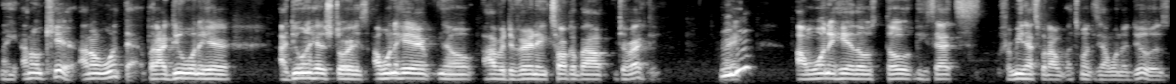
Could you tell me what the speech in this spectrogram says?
like i don't care. I don't want that. But i do want to hear i do want to hear stories. I want to hear you know Ava DuVernay talk about directing right? Mhm. i want to hear those those because that's for me that's what i that's one thing i want to do is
